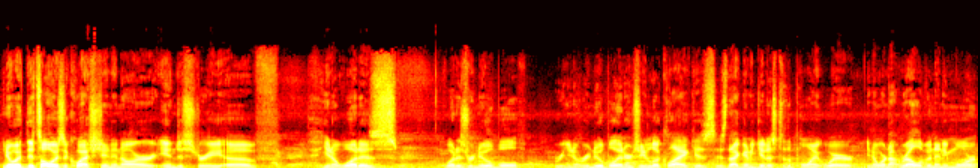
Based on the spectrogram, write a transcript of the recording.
You know, it's always a question in our industry of, you know, what is what is renewable you know renewable energy look like? Is, is that going to get us to the point where you know we're not relevant anymore?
